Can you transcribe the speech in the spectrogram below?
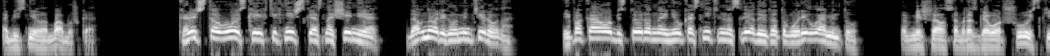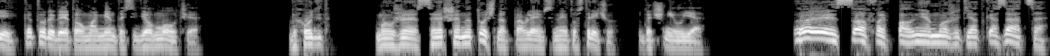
объяснила бабушка. Количество войск и их техническое оснащение давно регламентировано. И пока обе стороны неукоснительно следуют этому регламенту, Вмешался в разговор Шуйский, который до этого момента сидел молча. «Выходит, мы уже совершенно точно отправляемся на эту встречу», — уточнил я. «Вы с вполне можете отказаться.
